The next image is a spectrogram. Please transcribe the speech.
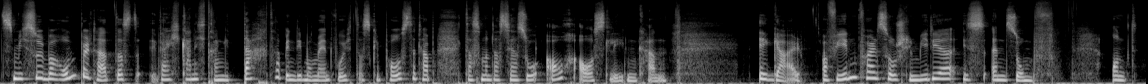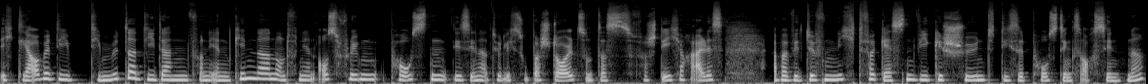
es mich so überrumpelt hat, dass, weil ich gar nicht dran gedacht habe in dem Moment, wo ich das gepostet habe, dass man das ja so auch auslegen kann. Egal. Auf jeden Fall, Social Media ist ein Sumpf. Und ich glaube, die, die Mütter, die dann von ihren Kindern und von ihren Ausflügen posten, die sind natürlich super stolz und das verstehe ich auch alles. Aber wir dürfen nicht vergessen, wie geschönt diese Postings auch sind. Ne?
